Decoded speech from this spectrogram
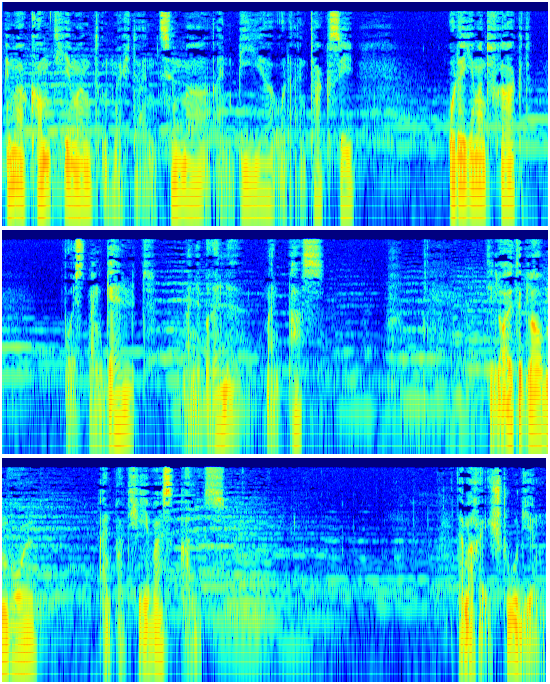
Immer kommt jemand und möchte ein Zimmer, ein Bier oder ein Taxi. Oder jemand fragt, wo ist mein Geld, meine Brille, mein Pass? Die Leute glauben wohl, ein Portier weiß alles. Da mache ich Studien,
